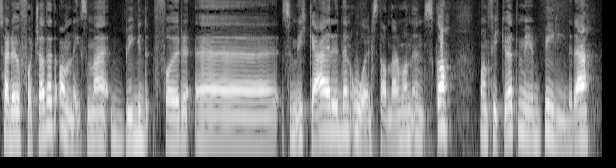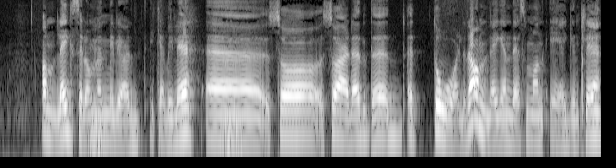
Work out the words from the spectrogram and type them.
Så er det jo fortsatt et anlegg som er bygd for eh, Som ikke er den OL-standarden man ønska. Man fikk jo et mye billigere anlegg, selv om en mm. milliard ikke er billig. Eh, så, så, er det et, et, dårligere anlegg enn det som man egentlig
